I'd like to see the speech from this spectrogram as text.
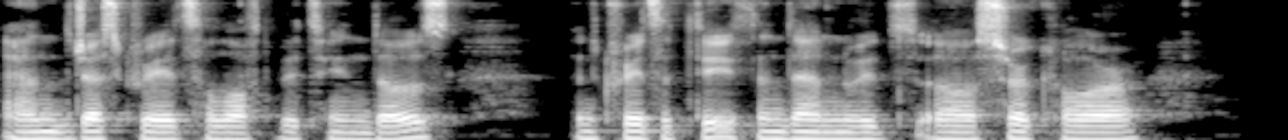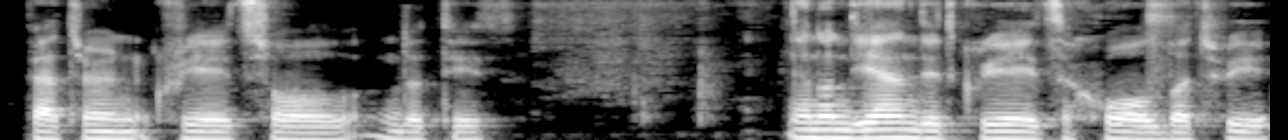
and just creates a loft between those and creates a teeth and then with a circular pattern creates all the teeth and on the end it creates a hole but we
